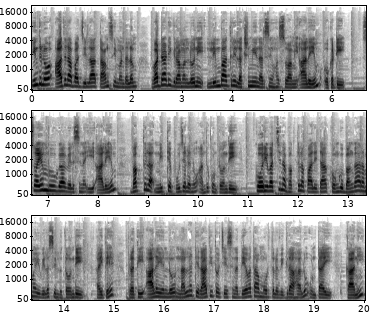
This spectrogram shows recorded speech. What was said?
ఇందులో ఆదిలాబాద్ జిల్లా తాంసీ మండలం వడ్డాడి గ్రామంలోని లింబాద్రి లక్ష్మీ నరసింహస్వామి ఆలయం ఒకటి. స్వయంభూగా వెలిసిన ఈ ఆలయం భక్తుల నిత్య పూజలను అందుకుంటోంది. కోరి వచ్చిన భక్తుల పాలిట కొంగు బంగారమై విలసిల్లుతోంది. అయితే ప్రతి ఆలయంలో నల్లటి రాతితో చేసిన దేవతామూర్తుల విగ్రహాలు ఉంటాయి. కానీ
